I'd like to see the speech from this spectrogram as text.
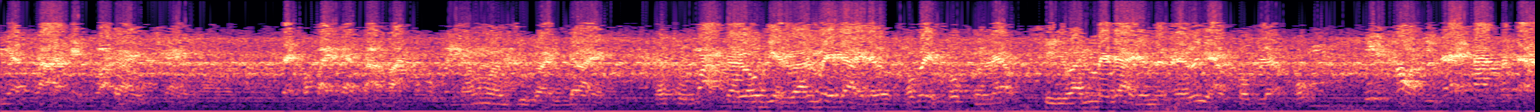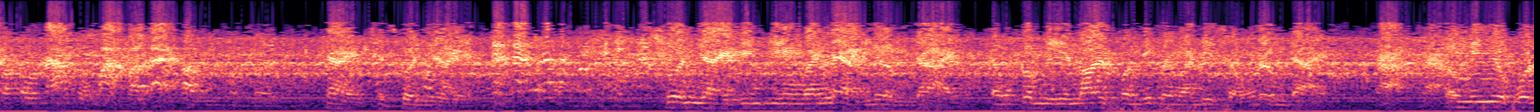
มีอาการเจ็ดวันใช่ใช่แต่เขาไปแค่สามวันผมไม่ทั้งวันกี่วันได้แต่ส่วนมากแต่ลงเจ็ดวันไม่ได้แล้วเขาไม่ครบกันแล้วสี่วันไม่ได้แต่ใครก็อยากครบแล้วผมที่เข้าที่ได้ทางไปแต่ประตูน้ำส่วนมากมาได้เข้าที่หมดเลยใช่ส่วนใหญ่ส่วนใหญ่จริง ๆ วันแรกเริ่มได้ แต่มันก็มีน้อยคนที่เป็นวันที่สองเริ่มได้ครับครับก็มีอยู่คน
